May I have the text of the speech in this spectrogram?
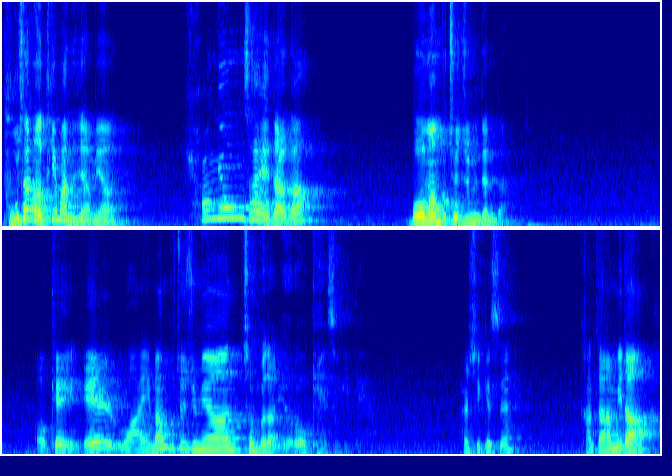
부사는 어떻게 만드냐면 형용사에다가 뭐만 붙여주면 된다. 오케이, ly만 붙여주면 전부 다 이렇게 해석이 돼요. 할 수 있겠어요? 간단합니다.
